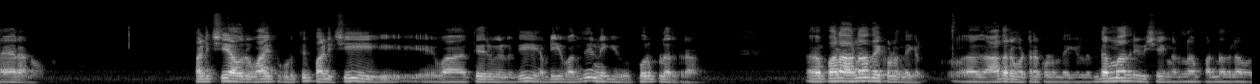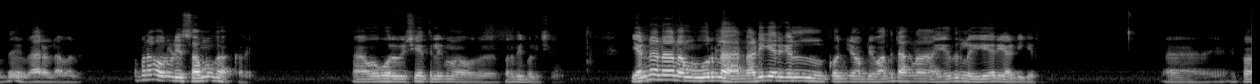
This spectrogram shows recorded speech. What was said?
தயாரானவங்க. படித்து அவர் வாய்ப்பு கொடுத்து படித்து வா தேர்வு எழுதி அப்படியே வந்து இன்றைக்கி பொறுப்பில் இருக்கிறாங்க. பல அனாதை குழந்தைகள் அதாவது ஆதரவற்ற குழந்தைகள் இந்த மாதிரி விஷயங்கள்லாம் பண்ணதெல்லாம் வந்து வேறு லெவல் அப்புறம் அவருடைய சமூக அக்கறை. ஒவ்வொரு விஷயத்துலையும் அவர் பிரதிபலிச்சது என்னன்னா நம்ம ஊரில் நடிகர்கள் கொஞ்சம் அப்படி வந்துட்டாங்கன்னா எதிரில் ஏறி அடிக்கிறது. இப்போ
